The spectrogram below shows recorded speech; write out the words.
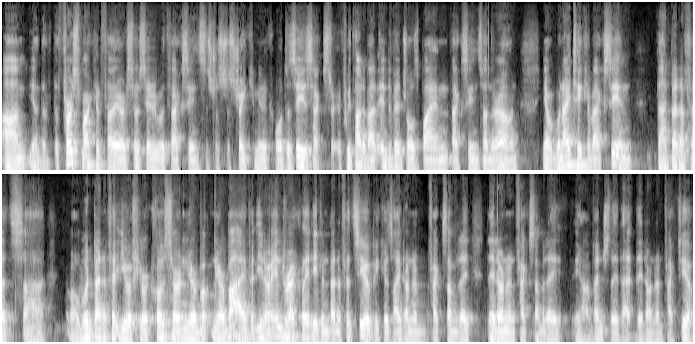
Um, you know, the, the first market failure associated with vaccines is just a straight communicable disease. If we thought about individuals buying vaccines on their own, you know, when I take a vaccine, that benefits uh, well, would benefit you if you were closer near, nearby, but you know, indirectly it even benefits you because I don't infect somebody, they don't infect somebody, you know, eventually that they don't infect you.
